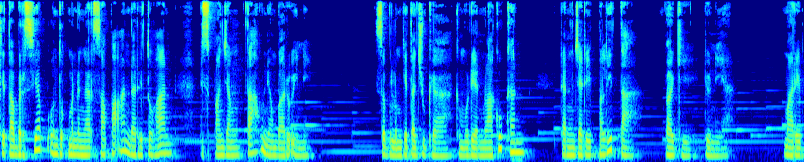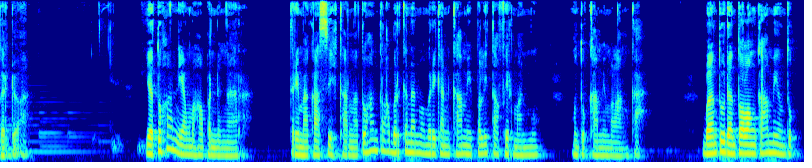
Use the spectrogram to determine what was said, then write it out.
kita bersiap untuk mendengar sapaan dari Tuhan di sepanjang tahun yang baru ini. Sebelum kita juga kemudian melakukan dan menjadi pelita bagi dunia. Mari berdoa. Ya Tuhan yang Maha Pendengar, Terima kasih karena Tuhan telah berkenan memberikan kami pelita firman-Mu untuk kami melangkah. Bantu dan tolong kami untuk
